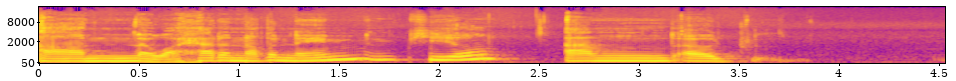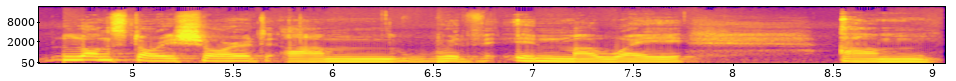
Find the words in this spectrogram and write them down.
Uh, no, I had another name in Kiel, and uh, long story short, um, within my way, um,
